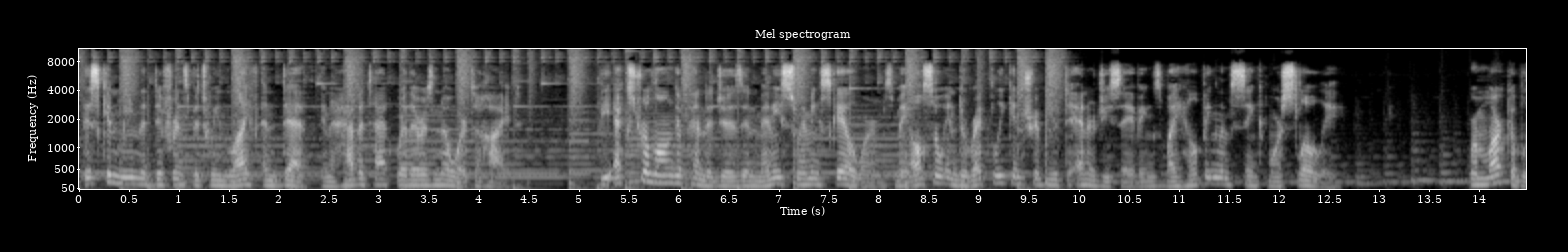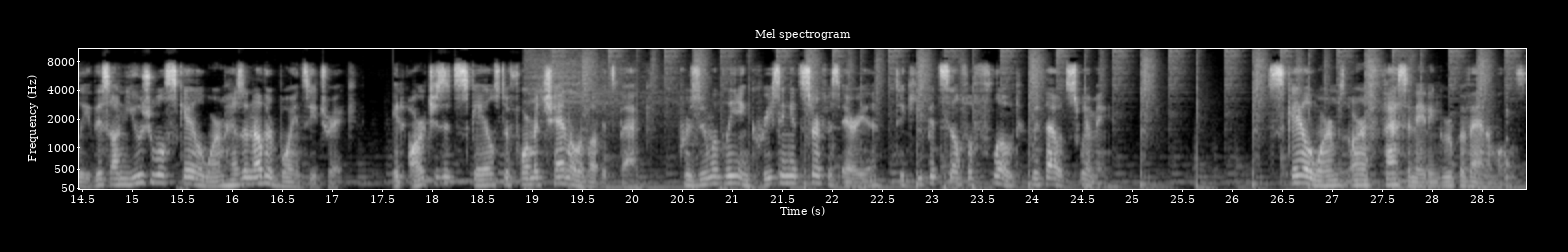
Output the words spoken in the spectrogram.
This can mean the difference between life and death in a habitat where there is nowhere to hide. The extra long appendages in many swimming scale worms may also indirectly contribute to energy savings by helping them sink more slowly. Remarkably, this unusual scale worm has another buoyancy trick. It arches its scales to form a channel above its back, presumably increasing its surface area to keep itself afloat without swimming. Scale worms are a fascinating group of animals.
